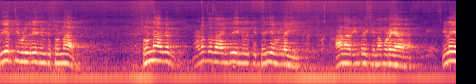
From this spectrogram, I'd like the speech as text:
உயர்த்தி விடுகிறேன் என்று சொன்னார். சொன்னார்கள் நடந்ததா என்று எங்களுக்கு தெரியவில்லை. ஆனால் இன்றைக்கு நம்முடைய இளைய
